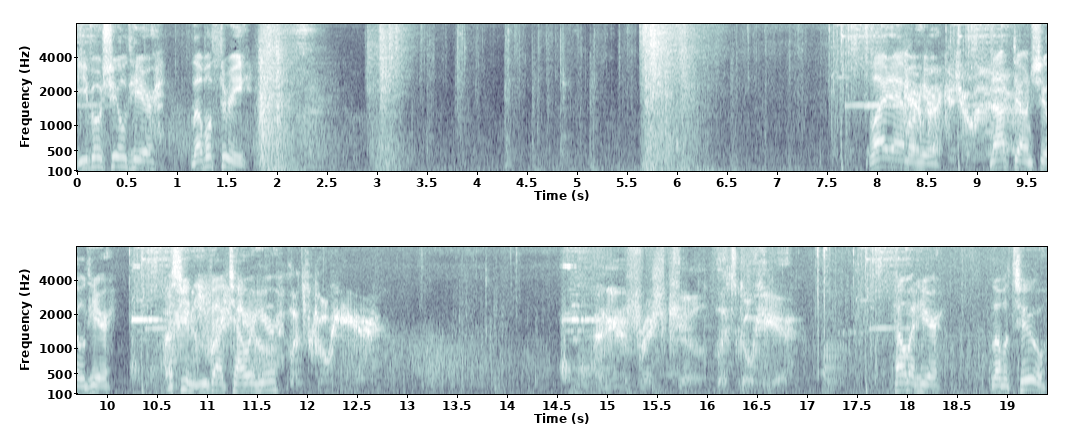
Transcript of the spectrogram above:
Evo shield here. Level three. Light ammo here. Knockdown shield here. I see an evac tower here. I need a fresh kill. Let's go here. Helmet here. Level two.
